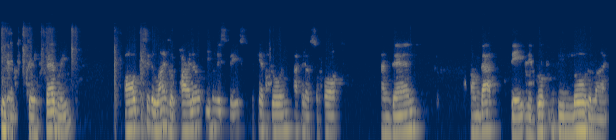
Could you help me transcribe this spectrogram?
In February, all see the lines were parallel, evenly spaced. We kept going after the support, and then on that day, we broke below the line.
